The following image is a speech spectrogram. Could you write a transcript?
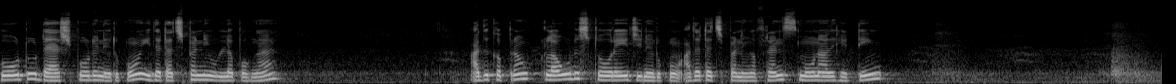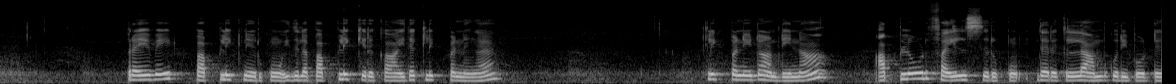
கோ டு டேஷ்போர்டுன்னு இருக்கும். இதை டச் பண்ணி உள்ளே போங்க. அதுக்கப்புறம் க்ளவுடு ஸ்டோரேஜ்னு இருக்கும். அதை டச் பண்ணுங்கள் ஃப்ரெண்ட்ஸ் மூணாவது ஹெட்டிங் ப்ரைவேட் பப்ளிக்னு இருக்கும். இதில் பப்ளிக் இருக்கா? இதை கிளிக் பண்ணுங்கள் கிளிக் பண்ணிட்டோம் அப்படின்னா அப்லோடு ஃபைல்ஸ் இருக்கும். இதை இருக்குல்ல அம்புக்குறி போட்டு.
